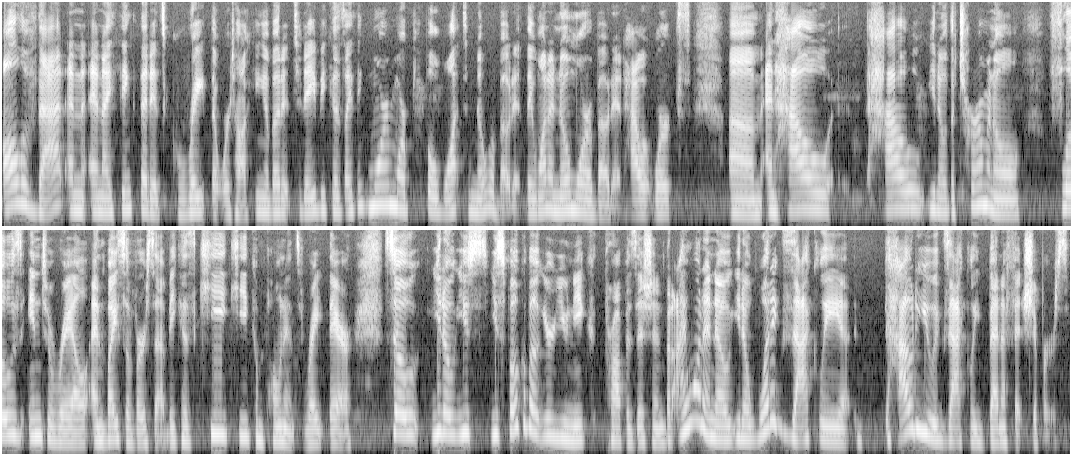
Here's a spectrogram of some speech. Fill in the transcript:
all of that. And and i think that it's great that we're talking about it today because i think more and more people want to know about it. They want to know more about it how it works um, and how how you know the terminal flows into rail and vice versa because key key components right there. So you know you you spoke about your unique proposition but i want to know you know what exactly how do you exactly benefit shippers?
